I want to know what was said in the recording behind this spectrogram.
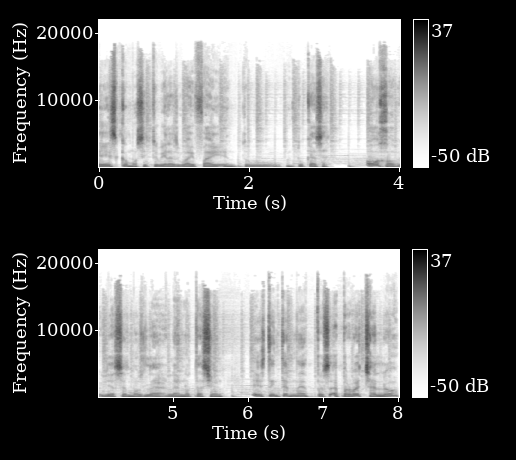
es como si tuvieras wifi en tu, en tu casa. Ojo, y hacemos la, la anotación. Este internet, pues aprovechalo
